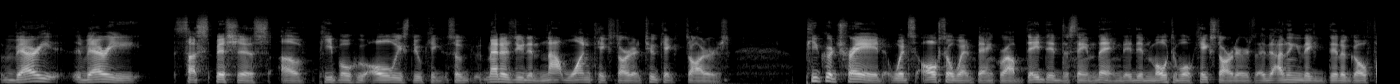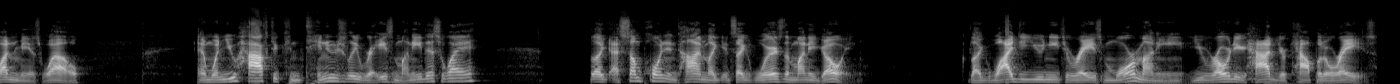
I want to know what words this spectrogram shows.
very, very suspicious of people who always do kick. So MetaZoo did not one Kickstarter, two Kickstarters. Pika Trade, which also went bankrupt, they did the same thing. They did multiple Kickstarters. I think they did a GoFundMe as well. And when you have to continuously raise money this way, like at some point in time, like it's like where's the money going? Like why do you need to raise more money? You've already had your capital raise.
